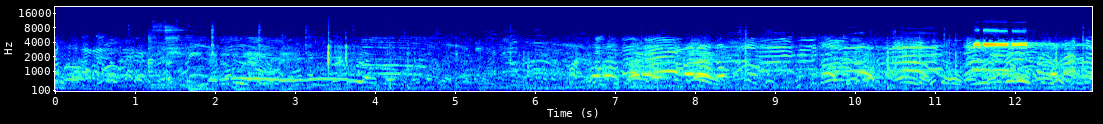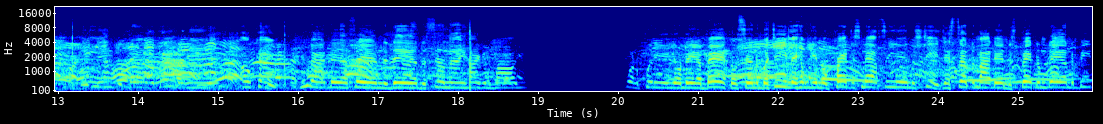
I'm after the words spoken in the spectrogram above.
Okay, you out there saying the damn the center ain't hiking the ball. You want to put it in but you ain't let him get no practice snaps in the shit. Just set them out there and expect them down to there.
